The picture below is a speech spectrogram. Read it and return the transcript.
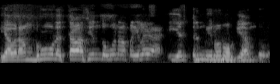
Y Abraham Bruno le estaba haciendo buena pelea y él terminó noqueándolo.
